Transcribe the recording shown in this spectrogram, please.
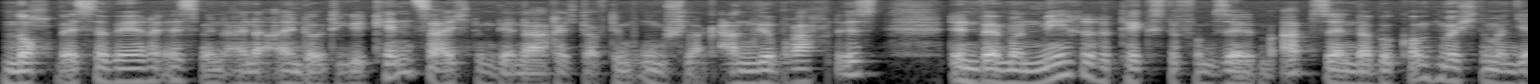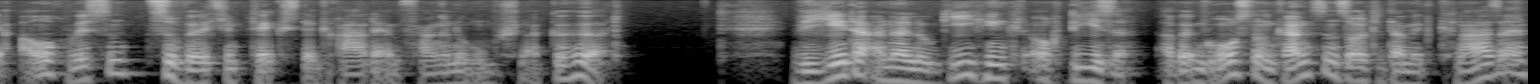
Noch besser wäre es, wenn eine eindeutige Kennzeichnung der Nachricht auf dem Umschlag angebracht ist, denn wenn man mehrere Texte vom selben Absender bekommt, möchte man ja auch wissen, zu welchem Text der gerade empfangene Umschlag gehört. Wie jede Analogie hinkt auch diese, aber im Großen und Ganzen sollte damit klar sein,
